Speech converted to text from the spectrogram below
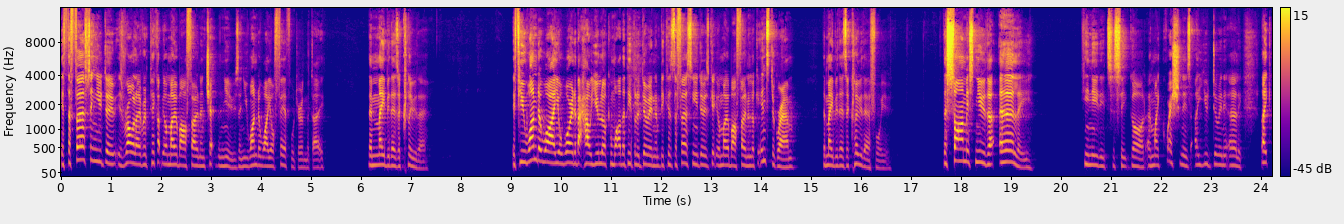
If the first thing you do is roll over and pick up your mobile phone and check the news and you wonder why you're fearful during the day, then maybe there's a clue there. If you wonder why you're worried about how you look and what other people are doing, and because the first thing you do is get your mobile phone and look at Instagram, then maybe there's a clue there for you. The psalmist knew that early he needed to seek God. And my question is, are you doing it early? Like,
